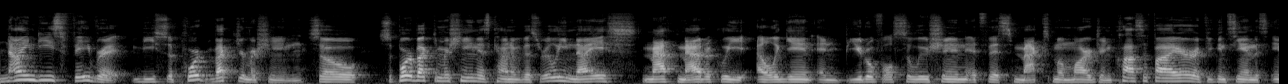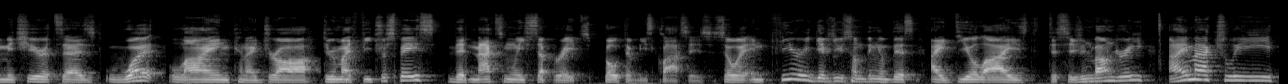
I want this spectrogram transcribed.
90s favorite, the support vector machine. So support vector machine is kind of this really nice, mathematically elegant and beautiful solution. It's this maximum margin classifier. If you can see on this image here, it says, what line can I draw through my feature space that maximally separates both of these classes? So it in theory gives you something of this idealized decision boundary. I'm actually,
